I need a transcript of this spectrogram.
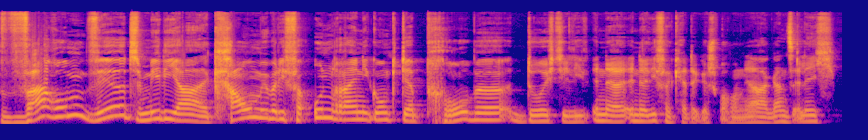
Warum wird medial kaum über die Verunreinigung der Probe durch die in der in der Lieferkette gesprochen? Ja, ganz ehrlich,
